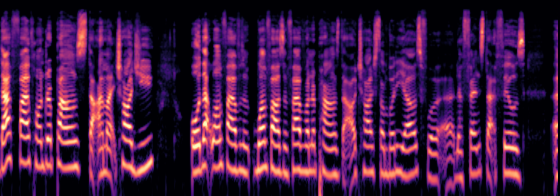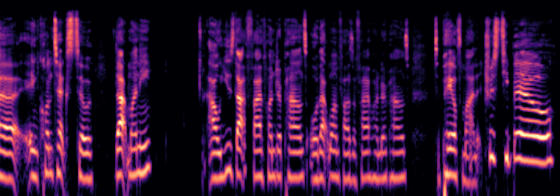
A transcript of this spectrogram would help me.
that five hundred pounds that I might charge you, or that one thousand one thousand five hundred pounds that I'll charge somebody else for an offense that feels uh, in context to that money, I'll use that £500 or that £1,500 to pay off my electricity bill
